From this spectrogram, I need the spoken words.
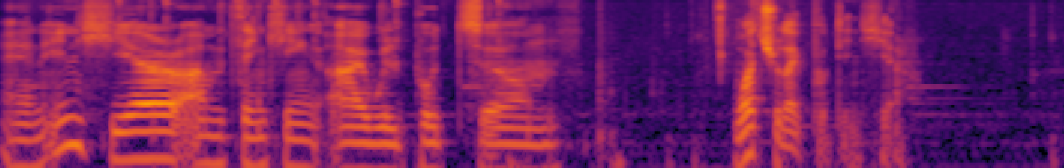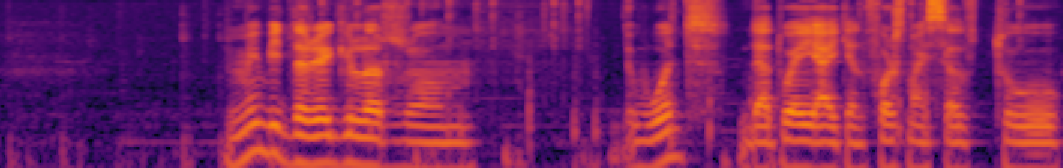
and in here I'm thinking I will put um, what should I put in here maybe the regular um, wood that way I can force myself to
